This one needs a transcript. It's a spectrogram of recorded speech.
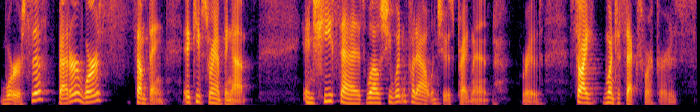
worse, better, worse, something. It keeps ramping up. And he says, well, she wouldn't put out when she was pregnant. Rude. So I went to sex workers.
